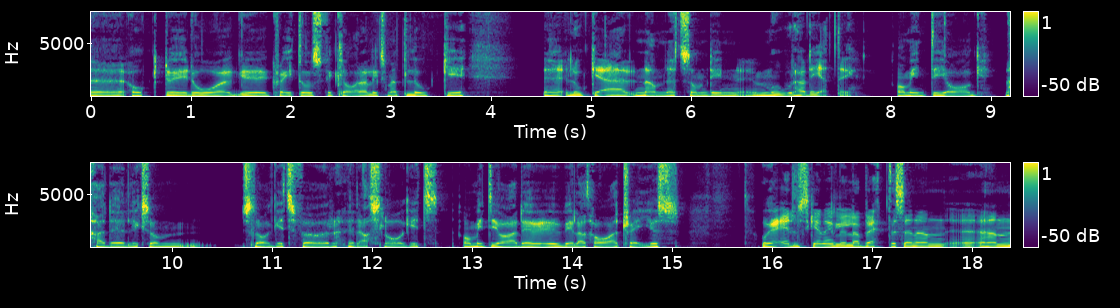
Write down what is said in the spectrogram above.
Eh, och det är då eh, Kratos förklarar liksom att Loki, eh, Loki är namnet som din mor hade gett dig. Om inte jag hade liksom slagits för, eller slagits, om inte jag hade velat ha Atreus. Och jag älskar den lilla berättelsen han, han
